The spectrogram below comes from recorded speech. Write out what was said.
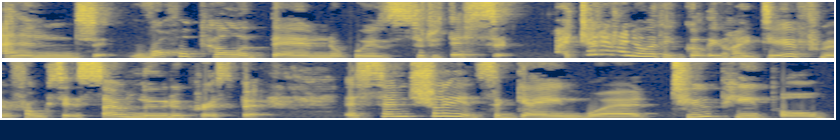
And Ruffle Pillar then was sort of this. I don't even know where they got the idea from it from because it's so ludicrous. But essentially, it's a game where two people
